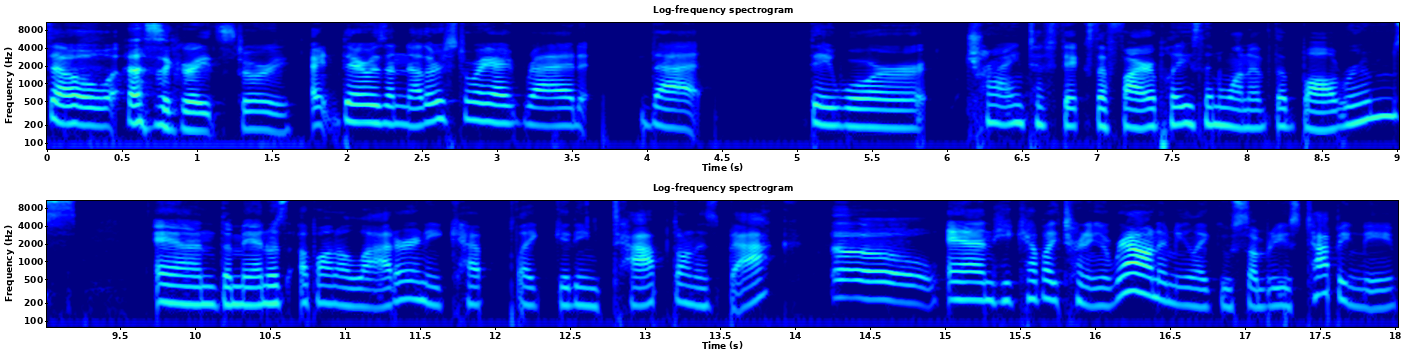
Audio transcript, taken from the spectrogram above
So that's a great story. I, there was another story I read that they were trying to fix a fireplace in one of the ballrooms, and the man was up on a ladder, and he kept like getting tapped on his back, Oh, and he kept like turning around and being like, "Ooh, somebody's tapping me."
